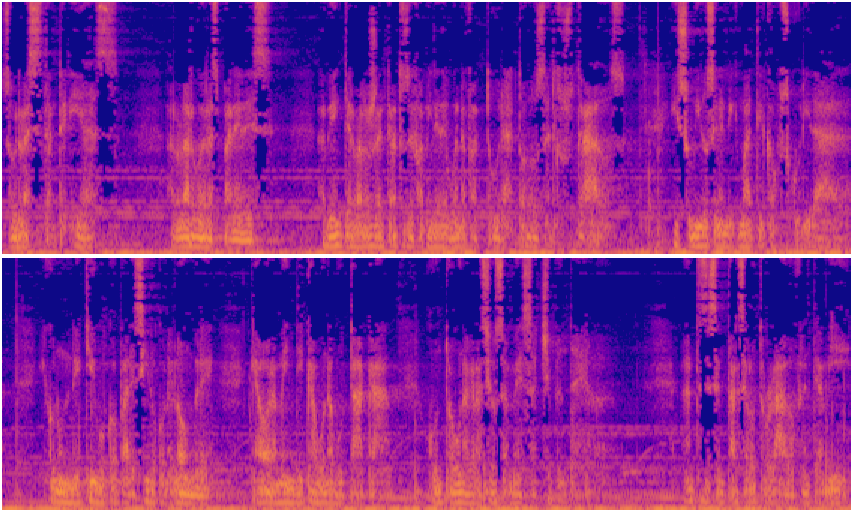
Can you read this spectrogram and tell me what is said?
Sobre las estanterías, a lo largo de las paredes, había intervalos retratos de familia de buena factura, todos ilustrados y sumidos en enigmática oscuridad y con un inequívoco parecido con el hombre que ahora me indicaba una butaca junto a una graciosa mesa Chippendale. Antes de sentarse al otro lado frente a mí,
